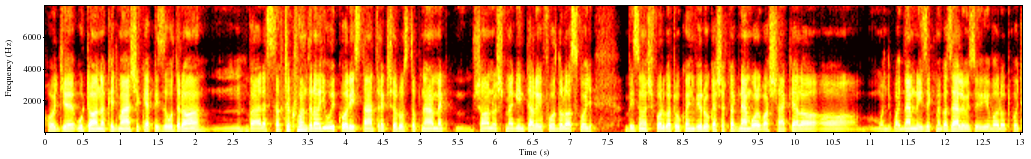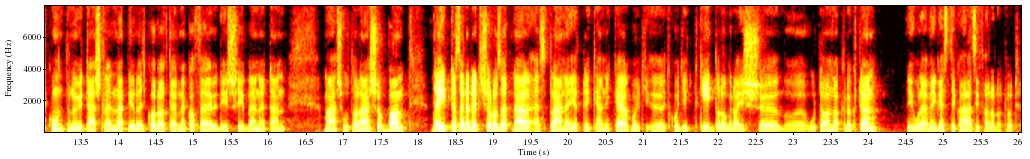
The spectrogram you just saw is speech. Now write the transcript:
hogy utalnak egy másik epizódra, bár ezt szoktuk mondani, hogy újkori Star Trek sorozatoknál meg sajnos megint előfordul az, hogy bizonyos forgatókönyvírók esetleg nem olvassák el, a, a, mondjuk, vagy nem nézik meg az előző évadot, hogy kontinuitás lenne például egy karakternek a fejlődésében, netán más utalásokban, de itt az eredeti sorozatnál ezt pláne értékelni kell, hogy, hogy itt két dologra is utalnak rögtön. Jól elvégezték a házi feladatot.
